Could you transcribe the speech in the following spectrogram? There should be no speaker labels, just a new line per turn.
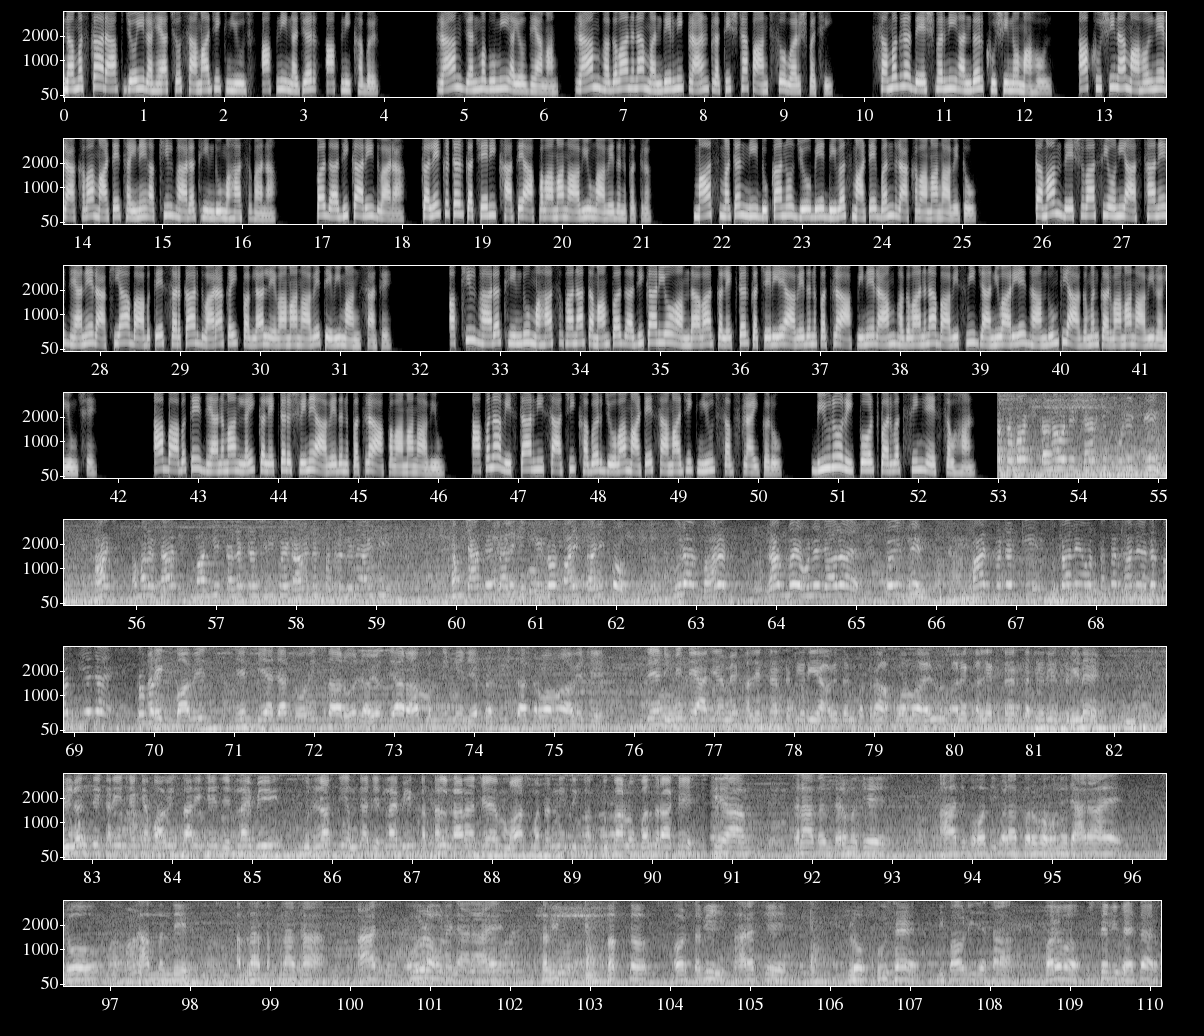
નમસ્કાર, આપ જોઈ રહ્યા છો સામાજિક ન્યૂઝ. આપની નજર, આપની ખબર. રામ જન્મભૂમિ અયોધ્યામાં. રામ ભગવાનના મંદિરની પ્રાણ પ્રતિષ્ઠા પાંચસો વર્ષ પછી. સમગ્ર દેશભરની અંદર ખુશીનો માહોલ. આ ખુશીના માહોલને રાખવા માટે થઈને અખિલ ભારત હિન્દુ મહાસભાના પદ અધિકારી દ્વારા કલેક્ટર કચેરી ખાતે આપવામાં આવ્યું આવેદનપત્ર. માંસ મટનની દુકાનો જો બે દિવસ માટે બંધ રાખવામાં આવે તો તમામ દેશવાસીઓની આસ્થાને ધ્યાને રાખી આ બાબતે સરકાર દ્વારા કંઈક પગલાં લેવામાં આવે તેવી માંગ સાથે અખિલ ભારત હિન્દુ મહાસભાના તમામ પદ અધિકારીઓ અમદાવાદ કલેક્ટર કચેરીએ આવેદનપત્ર આપીને રામ ભગવાનના બાવીસમી જાન્યુઆરીએ ધામધૂમથી આગમન કરવામાં આવી રહ્યું છે આ બાબતે ધ્યાનમાં લઈ કલેક્ટરશ્રીને આવેદનપત્ર આપવામાં આવ્યું આપના વિસ્તારની સાચી ખબર જોવા માટે સામાજિક ન્યૂઝ સબસ્ક્રાઇબ કરો bureau report Parvatsinh S Chauhan
सभा कर्णावती शहर की पूरी टीम आज हमारे साथ माननीय कलेक्टर श्री को एक आवेदन पत्र देने आई थी हम चाहते हैं तारीख इक्कीस और बाईस तारीख को पूरा भारत राममय होने जा रहा है तो इस दिन मांस मटन की दुकानें और कतल खाने अगर बंद किए जाए तो हमारे
તારીખ બાવીસ એક બે હજાર ચોવીસના રોજ અયોધ્યા રામ મંદિરની જે પ્રતિષ્ઠા કરવામાં આવે છે તે નિમિત્તે આજે અમે કલેક્ટર કચેરીએ આવેદનપત્ર આપવામાં આવેલું અને કલેક્ટર કચેરી શ્રીને વિનંતી કરી છે કે બાવીસ તારીખે જેટલાય બી ગુજરાતની અંદર જેટલાય બી કતલખાના છે માંસ મટનની દુકા- દુકાનો બંધ રાખે
श्री राम सनातन धर्म के आज बहुत ही बड़ा पर्व होने जा रहा है जो राम मंदिर अपना सपना था आज पूर्ण होने जा रहा है सभी भक्त और सभी भारत के लोग खुश हैं दीपावली जैसा पर्व उससे भी बेहतर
